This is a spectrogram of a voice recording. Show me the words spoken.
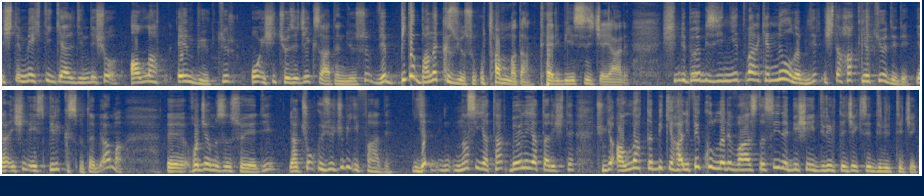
işte Mehdi geldiğinde şu Allah en büyüktür. O işi çözecek zaten diyorsun. Ve bir de bana kızıyorsun utanmadan. Terbiyesizce yani. Şimdi böyle bir zihniyet varken ne olabilir? İşte hak yatıyor dedi. Yani işin espri kısmı tabii ama e, hocamızın söylediği ya çok üzücü bir ifade. Ya- nasıl yatar? Böyle yatar işte. Çünkü Allah tabii ki halife kulları vasıtasıyla bir şeyi diriltecekse diriltecek.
